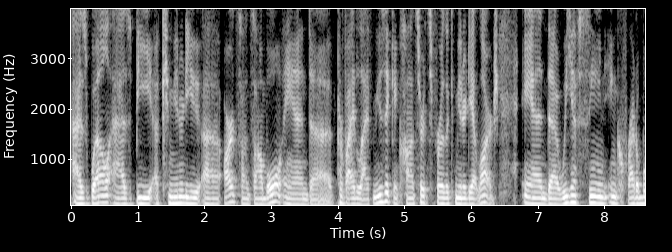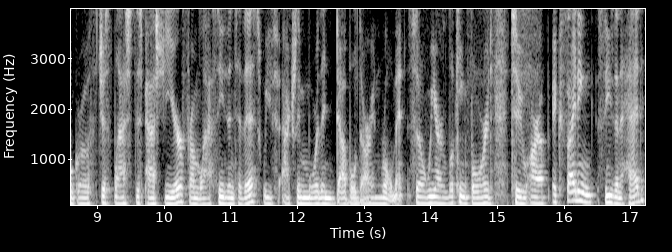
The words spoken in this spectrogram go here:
as well as be a community uh, arts ensemble and uh, provide live music and concerts for the community at large. And uh, we have seen incredible growth just last this past year from last season to this. We've actually more than doubled our enrollment. So we are looking forward to our exciting season ahead.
